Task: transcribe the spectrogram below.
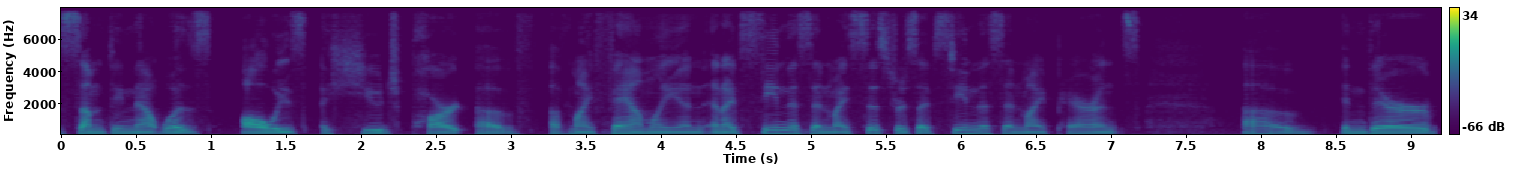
something that was always a huge part of, of my family. And, and I've seen this in my sisters, I've seen this in my parents, uh, in, their,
